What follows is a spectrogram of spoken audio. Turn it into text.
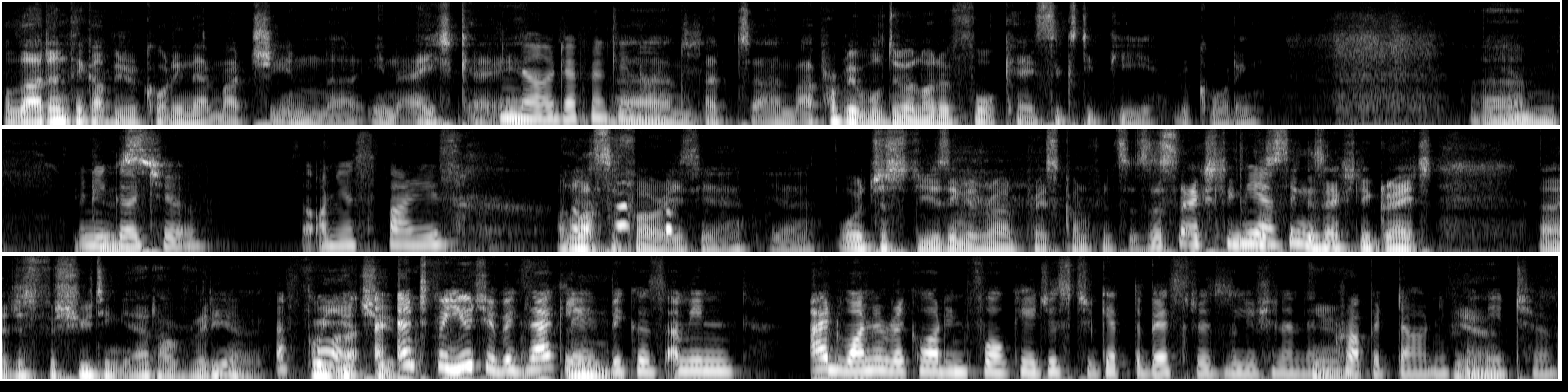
Although I don't think I'll be recording that much in uh, in 8K. No, definitely Um, not. But um, I probably will do a lot of 4K 60p recording. Um, When you go to so on your safaris. on my safaris, yeah, yeah, or just using it around press conferences. This actually, Yeah. this thing is actually great, uh, just for shooting ad hoc video Of for course. YouTube. Mm. And for YouTube, exactly. Because, I mean, I'd want to record in 4K just to get the best resolution and then Yeah. crop it down if Yeah. I need to.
